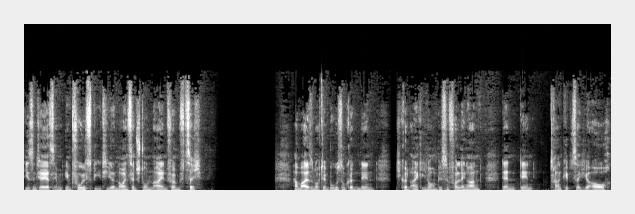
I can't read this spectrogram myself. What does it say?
Die sind ja jetzt im, im Fullspeed hier. 19 Stunden 51. Haben wir also noch den Boost und könnten den ich könnte eigentlich noch ein bisschen verlängern, denn den Trank gibt es ja hier auch.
